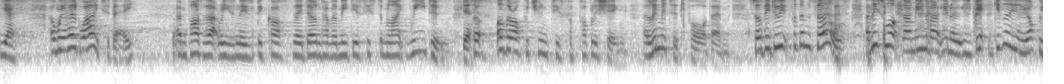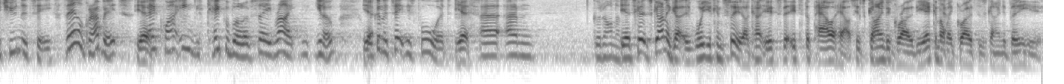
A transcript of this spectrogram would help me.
Yes, and we heard why today. And part of that reason is because they don't have a media system like we do. Yes. So other opportunities for publishing are limited for them. So they do it for themselves. and this is what I mean about, you know, you get given the opportunity, they'll grab it. Yeah. They're quite in- capable of saying, right, you know, Yeah. we're going to take this forward. Yes. Uh, and good on them. Yeah, it's, it's going to go. Well, you can see it. I can't, it's the it's the powerhouse. It's going to grow. The economic Yeah. growth is going to be here,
